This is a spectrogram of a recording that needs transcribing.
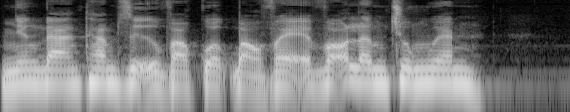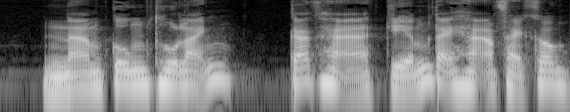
nhưng đang tham dự vào cuộc bảo vệ võ lâm Trung Nguyên. Nam Cung Thu Lãnh, Các hạ kiếm tại hạ phải không?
